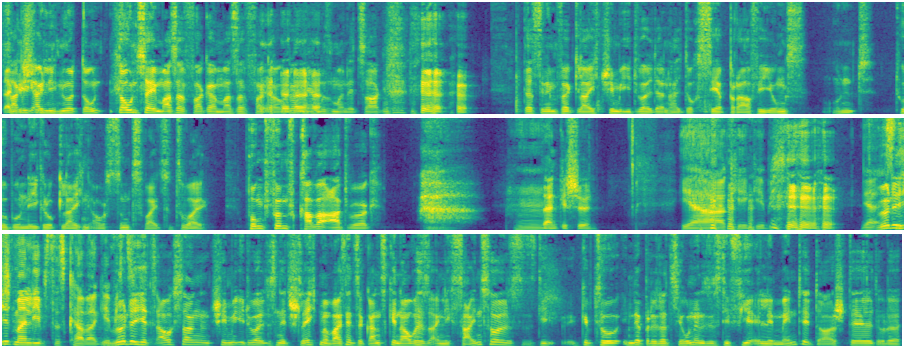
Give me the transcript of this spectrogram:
Sage ich eigentlich nur, don't, don't say Motherfucker, Motherfucker, oder? Mehr muss man nicht sagen. Das sind im Vergleich Jimmy Eat World dann halt doch sehr brave Jungs und Turbo Negro gleichen aus zum 2 zu 2. Punkt 5, Cover Artwork. Hm. Dankeschön. Ja, okay, gebe ich dir. Ja, würde ist nicht ich, mein liebstes Cover, gebe Würde ich jetzt auch sagen, Jimmy Eat World ist nicht schlecht. Man weiß nicht so ganz genau, was es eigentlich sein soll. Es die, gibt so Interpretationen, dass es die vier Elemente darstellt oder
